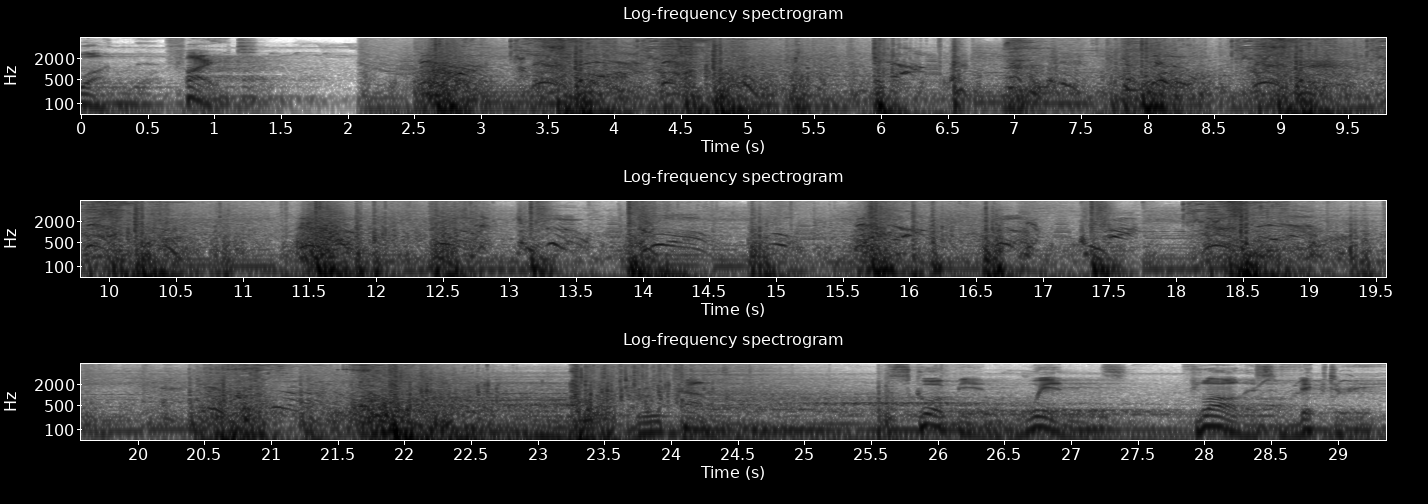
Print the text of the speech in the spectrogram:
one, fight! Scorpion wins. Flawless victory.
